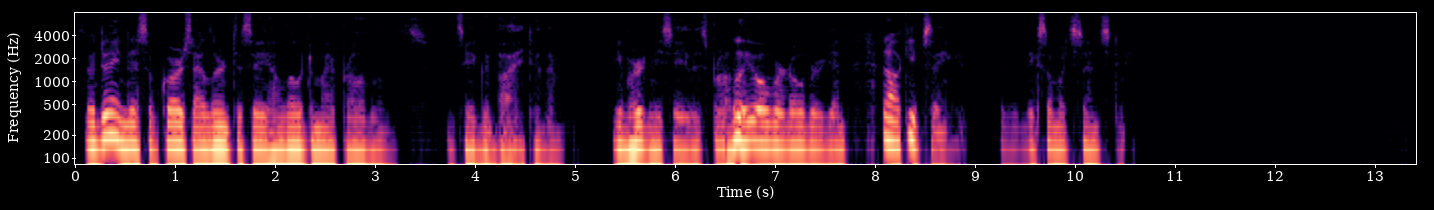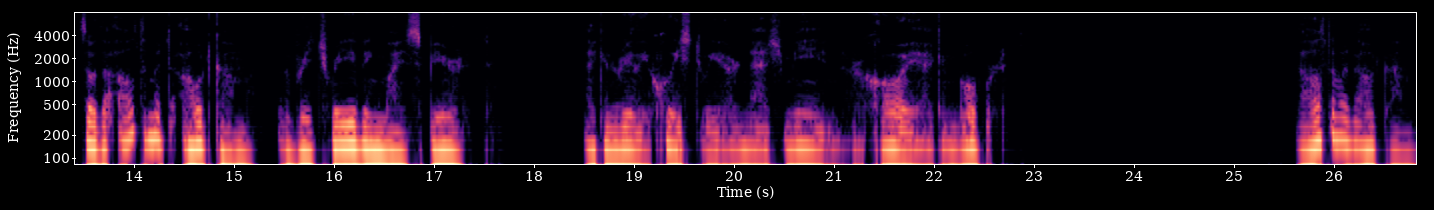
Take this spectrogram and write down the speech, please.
So, doing this, of course, I learned to say hello to my problems and say goodbye to them. You've heard me say this probably over and over again, and I'll keep saying it because it makes so much sense to me. So, the ultimate outcome of retrieving my spirit, I can really huishtwi or nashmin or choy, I can go for it. The ultimate outcome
